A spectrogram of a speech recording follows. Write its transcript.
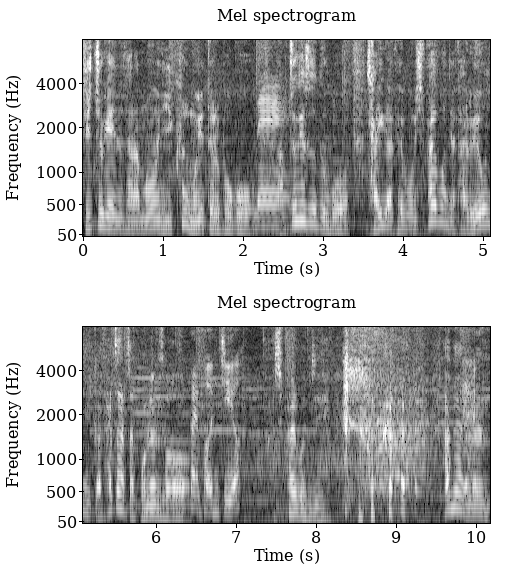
뒤쪽에 있는 사람은 이 큰 모니터를 보고 네. 앞쪽에서도 뭐 자기가 대부분 18번이나 다 외우니까 살짝살짝 보면서 18번지요? 18번지. 하면은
